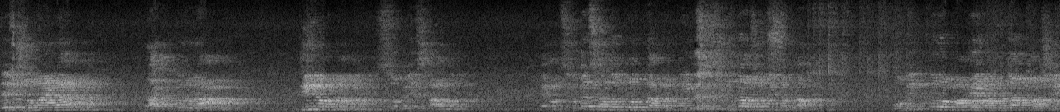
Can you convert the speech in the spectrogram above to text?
যে সময়টা রাত্র না দিনও না, সবে সাদত এখন সবে সাদত বলতে আমরা কি সোজাসুজি কথা। পবিত্র মাহে রমজান মাসে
